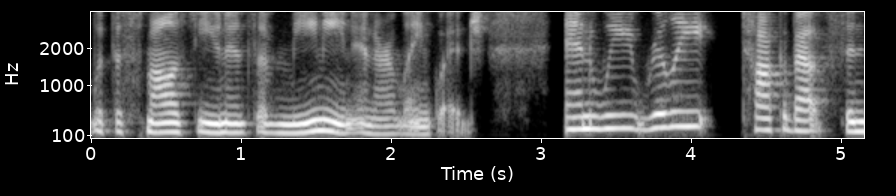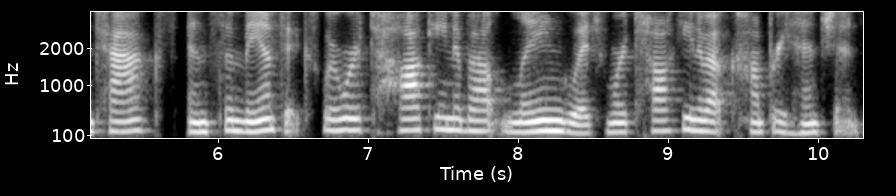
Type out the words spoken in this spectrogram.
with the smallest units of meaning in our language. And we really talk about syntax and semantics, where we're talking about language, and we're talking about comprehension.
